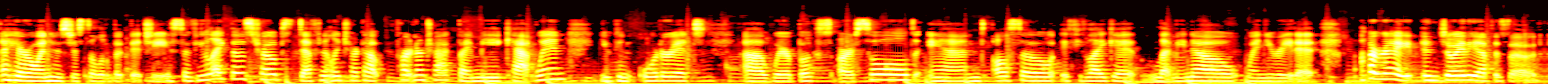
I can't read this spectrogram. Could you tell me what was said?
a heroine who's just a little bit bitchy. So if you like those tropes, definitely check out Partner Track by me, Kat Wynn. You can order it uh, where books are sold. And also, if you like it, let me know when you read it. All right, enjoy the episode.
